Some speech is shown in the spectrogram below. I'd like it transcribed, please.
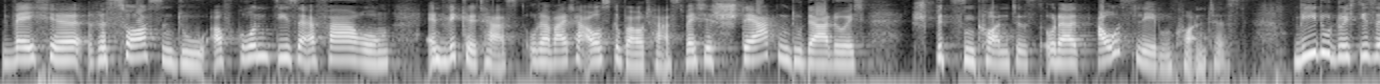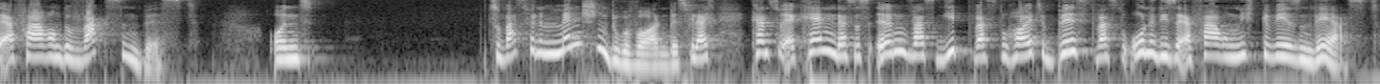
welche Ressourcen du aufgrund dieser Erfahrung entwickelt hast oder weiter ausgebaut hast, welche Stärken du dadurch spitzen konntest oder ausleben konntest, wie du durch diese Erfahrung gewachsen bist und zu was für einem Menschen du geworden bist. Vielleicht kannst du erkennen, dass es irgendwas gibt, was du heute bist, was du ohne diese Erfahrung nicht gewesen wärst.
